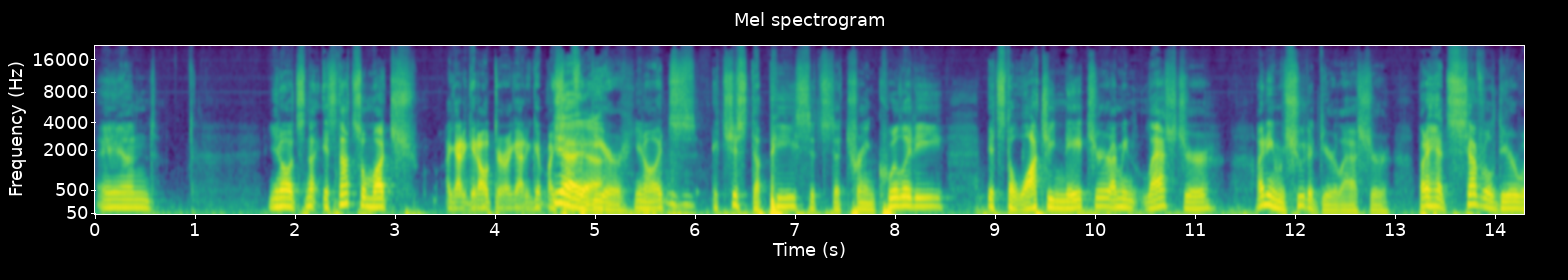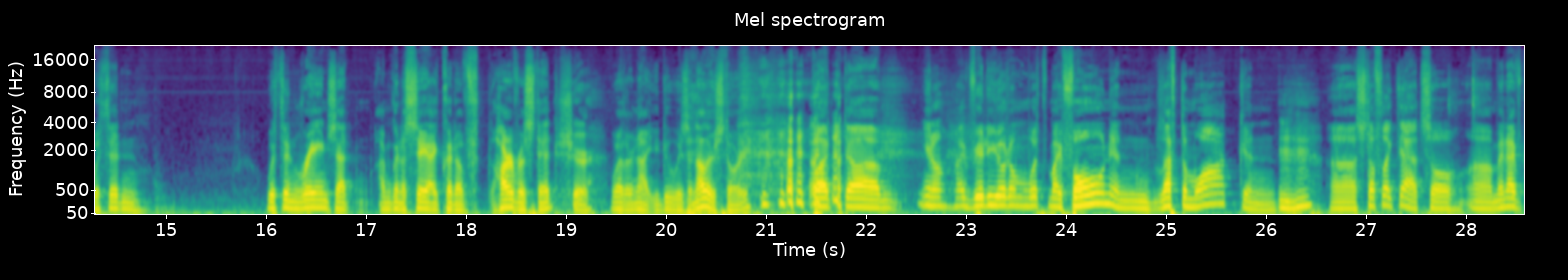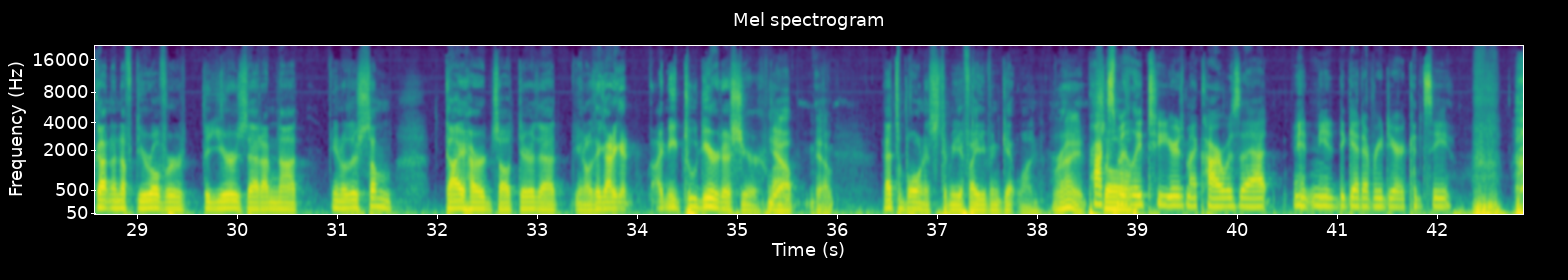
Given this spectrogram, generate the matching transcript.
and you know, it's not it's not so much. I got to get out there. I got to get myself Yeah, a yeah. deer. You know, it's Mhm. it's just the peace. It's the tranquility. It's the watching nature. I mean, last year I didn't even shoot a deer last year, but I had several deer within within range that I'm going to say I could have harvested. Sure. Whether or not you do is another story. but um, you know, I videoed them with my phone and left them walk and Mm-hmm. uh, stuff like that. So, um, and I've gotten enough deer over the years that I'm not, you know, there's some diehards out there that you know they got to get. I need two deer this year. Well, Yep. Yep. that's a bonus to me if I even get one. Right. Approximately two years, my car was that. It needed to get every deer it could see.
